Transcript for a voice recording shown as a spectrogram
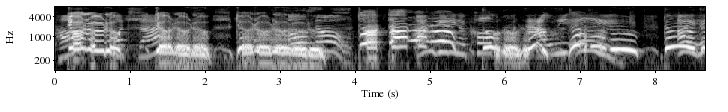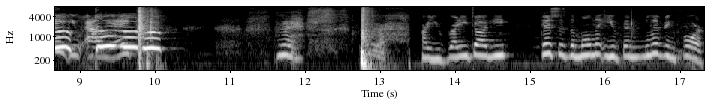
Huh? What's that? Oh no! I'm getting a call from Allie A. I hate you, Allie. Are you ready, doggy? This is the moment you've been living for.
